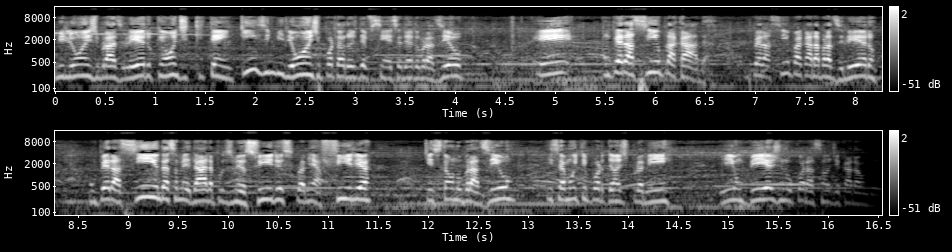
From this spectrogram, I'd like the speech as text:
milhões de brasileiros, que onde que tem 15 milhões de portadores de deficiência dentro do Brasil e um pedacinho para cada, um pedacinho para cada brasileiro, um pedacinho dessa medalha para os meus filhos, para minha filha que estão no Brasil. Isso é muito importante para mim e um beijo no coração de cada um deles.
